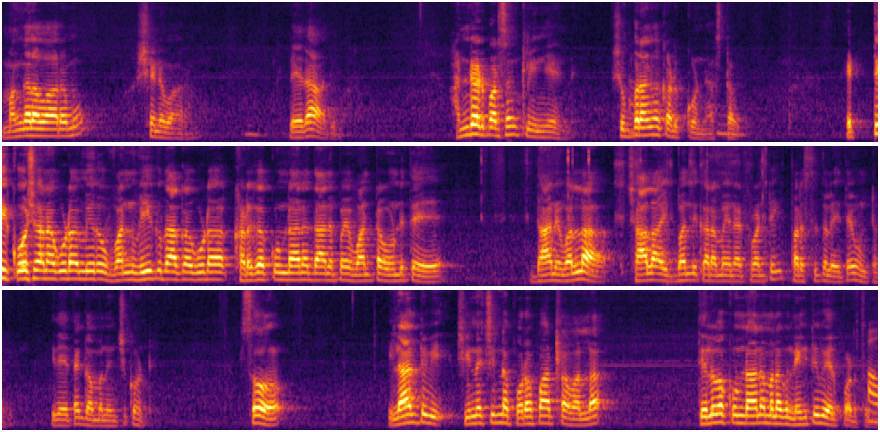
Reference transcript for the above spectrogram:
మంగళవారము శనివారం లేదా ఆదివారం. హండ్రెడ్ పర్సెంట్ క్లీన్ చేయండి. శుభ్రంగా కడుక్కోండి ఆ స్టవ్. ఎట్టి కోశాన కూడా మీరు వన్ వీక్ దాకా కూడా కడగకుండానే దానిపై వంట వండితే దానివల్ల చాలా ఇబ్బందికరమైనటువంటి పరిస్థితులు అయితే ఉంటుంది ఇదైతే గమనించుకోండి. సో ఇలాంటివి చిన్న చిన్న పొరపాట్ల వల్ల తెలియకుండానే మనకు నెగిటివ్ ఏర్పడుతుంది.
